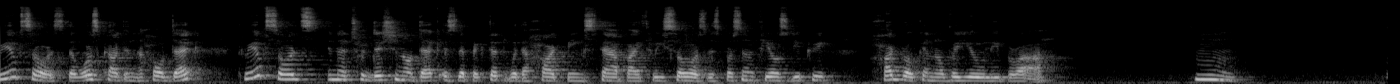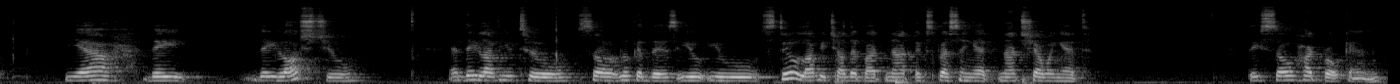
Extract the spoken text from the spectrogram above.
Three of Swords, the worst card in the whole deck. Three of Swords in a traditional deck is depicted with a heart being stabbed by three swords. This person feels deeply heartbroken over you, Libra. Hmm yeah, they they lost you and they love you too. So look at this. You you still love each other but not expressing it, not showing it. They're so heartbroken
